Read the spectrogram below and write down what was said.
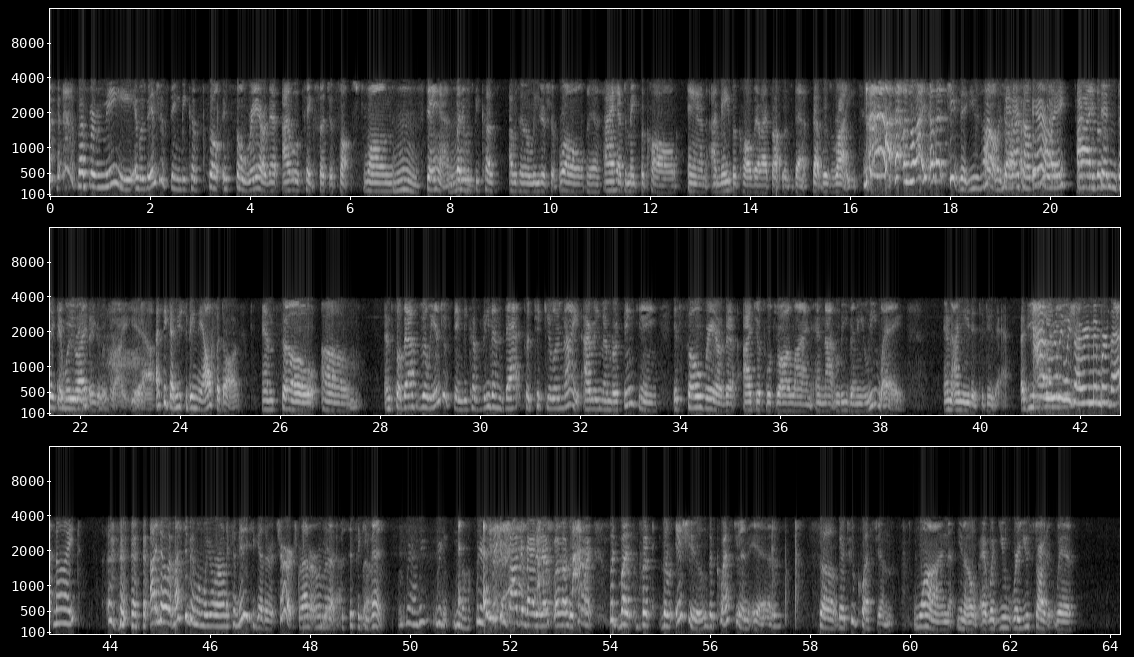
but for me, it was interesting because so it's so rare that I will take such a strong Mm. stand. But it was because I was in a leadership role. Yes. I had to make the call, and I made the call that I thought was best. That was right. that was right. Oh, that's cute that you thought No, was that right. I thought was Apparently, right. I I, the- didn't think it was right. Didn't think it was right. Yeah. I think I'm used to being the alpha dog. And so, um, and so that's really interesting because even that particular night, I remember thinking it's so rare that I just will draw a line and not leave any leeway, and I needed to do that. Uh, do you know I really wish I remember that night. I know it must have been when we were on a committee together at church, but I don't remember Yeah. that specific So- event. Well, we we you know, we, we can talk about it at some other point. But but but the issue, the question is, so there are two questions. One, you know, at what you where you started with,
